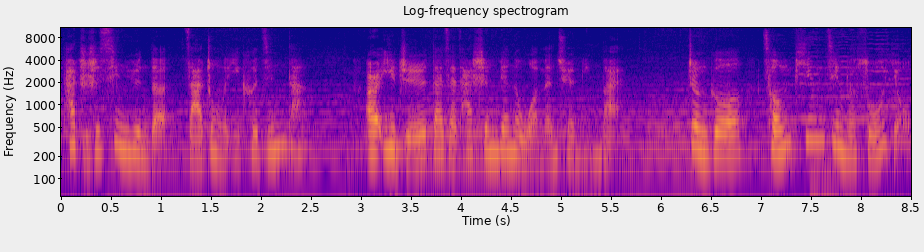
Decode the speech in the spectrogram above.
他只是幸运地砸中了一颗金蛋，而一直待在他身边的我们却明白，郑哥曾拼尽了所有，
